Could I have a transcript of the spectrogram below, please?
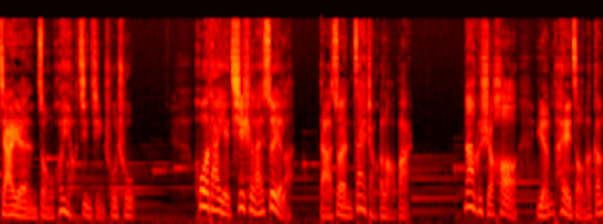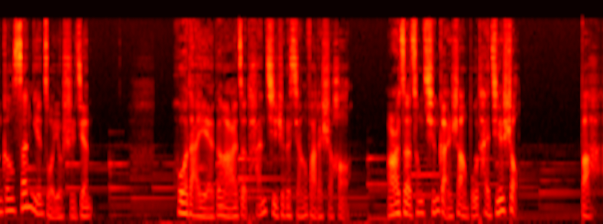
家人总会有进进出出。霍大爷七十来岁了，打算再找个老伴儿。那个时候，原配走了刚刚三年左右时间。霍大爷跟儿子谈起这个想法的时候。儿子从情感上不太接受，爸，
